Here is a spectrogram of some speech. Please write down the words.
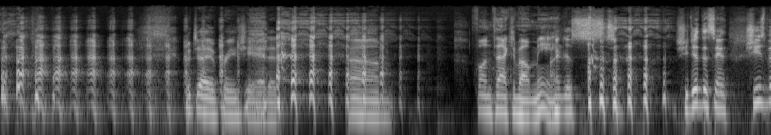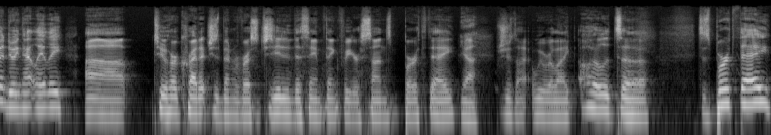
which I appreciated. fun fact about me I just she did the same. She's been doing that lately. Uh, to her credit, she's been reversed. She did the same thing for your son's birthday. Yeah. she's like, we were like, oh, it's a. It's his birthday.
